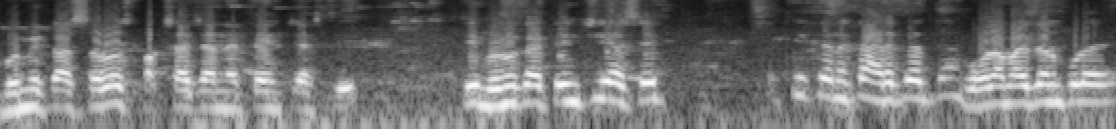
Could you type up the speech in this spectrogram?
भूमिका सर्वच पक्षाच्या नेत्यांची असते. ती भूमिका त्यांची असेल. तर ठीक आहे ना काय हरकत नाही घोडा मैदान पुढे आहे.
